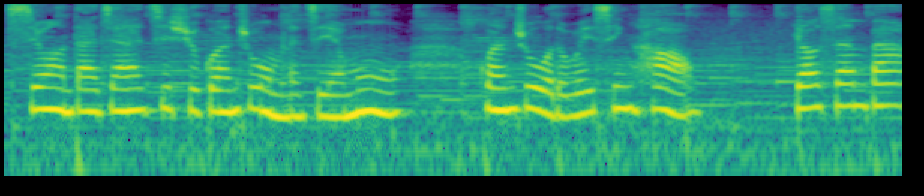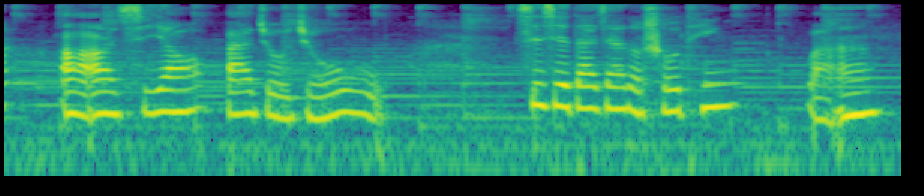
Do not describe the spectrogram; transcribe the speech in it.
希望大家继续关注我们的节目，关注我的微信号幺三八二二七幺八九九五。谢谢大家的收听，晚安。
